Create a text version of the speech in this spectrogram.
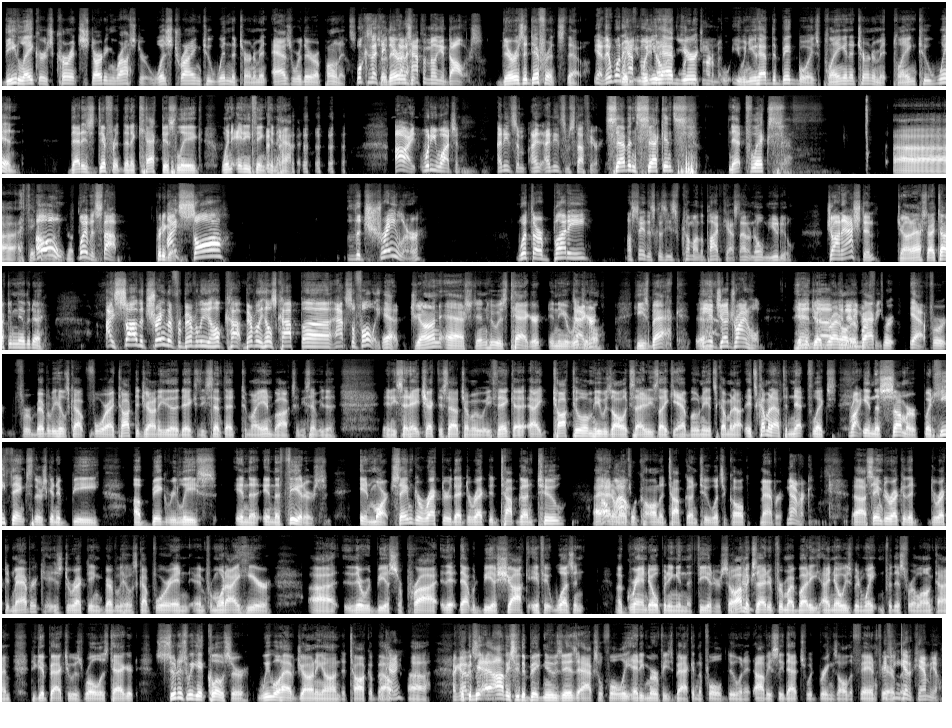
the Lakers' current starting roster was trying to win the tournament, as were their opponents. Well, because I So think they got a half a million dollars. There is a difference, though. Yeah, they won when half a million when you dollars have your the tournament. when you have the big boys playing in a tournament playing to win that is different than a cactus league when anything can happen All right, what are you watching? I need some. I, I need some stuff here. Seven seconds. Netflix. Uh, I think. Oh, wait a minute. Stop. pretty good. I saw the trailer with our buddy. I'll say this because he's come on the podcast. I don't know him. You do. John Ashton. John Ashton. I talked to him the other day. I saw the trailer for Beverly Hills Cop. Beverly Hills Cop. Uh, Axel Foley. Yeah, John Ashton, who is Taggart in the original, he's back. He and Judge Reinhold. Him and, and, Judge uh, Reinhold and are Eddie back for yeah for for Beverly Hills Cop four. I talked to Johnny the other day because he sent that to my inbox and he sent me the and he said, "Hey, check this out. Tell me what you think." I, I talked to him. He was all excited. He's like, "Yeah, Boonie, it's coming out. It's coming out to Netflix Right. in the summer, but he thinks there's going to be a big release in the in the theaters in March. Same director that directed Top Gun two. I, Oh, I don't know if we're calling it Top Gun two. What's it called? Maverick. Maverick. Uh, same director that directed Maverick is directing Beverly Hills Cop 4. And, and from what I hear, uh, there would be a surprise. That, that would be a shock if it wasn't a grand opening in the theater. So I'm excited for my buddy. I know he's been waiting for this for a long time to get back to his role as Taggart. soon as we get closer, we will have Johnny on to talk about. Okay. Uh, I but the, obviously, the big news is Axel Foley, Eddie Murphy's back in the fold doing it. Obviously, that's what brings all the fanfare. if you can but- get a cameo.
